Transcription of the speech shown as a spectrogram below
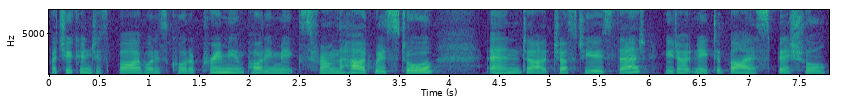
but you can just buy what is called a premium potting mix from the hardware store and uh, just use that. You don't need to buy a special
